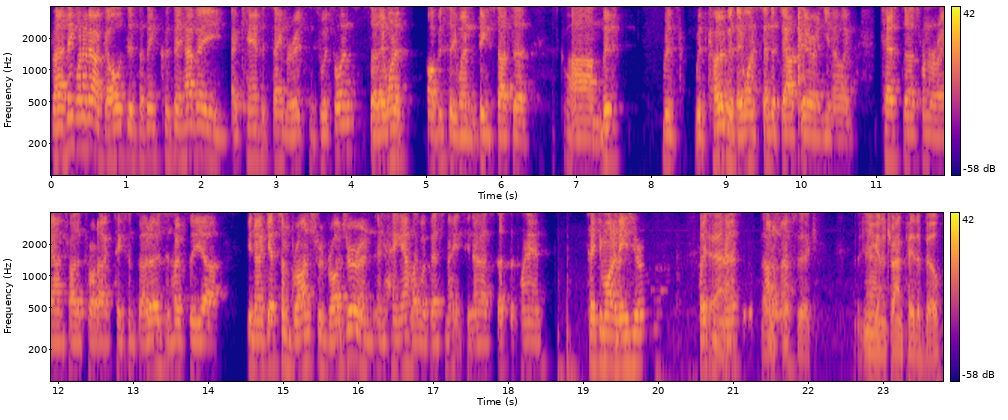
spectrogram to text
but I think one of our goals is I think because they have a, a camp at St. Moritz in Switzerland, so they want us obviously when things start to cool. um, lift with with COVID, they want to send us out there and you know like test us, run around, try the product, take some photos, and hopefully uh, you know get some brunch with Roger and, and hang out like we're best mates. You know that's that's the plan. Take him on an easier, play some Yeah, tennis. I That'd be don't so know. sick. Are you Yeah. gonna try and pay the bill,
